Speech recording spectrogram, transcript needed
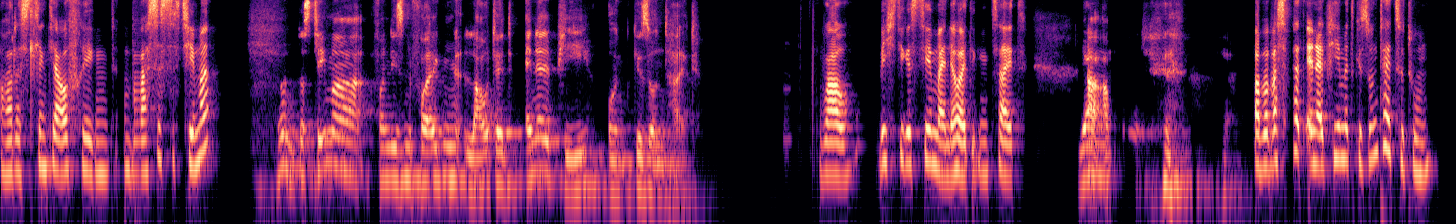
Oh, das klingt ja aufregend. Und was ist das Thema? Nun, das Thema von diesen Folgen lautet NLP und Gesundheit. Wow, wichtiges Thema in der heutigen Zeit. Ja, um, aber was hat NLP mit Gesundheit zu tun?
